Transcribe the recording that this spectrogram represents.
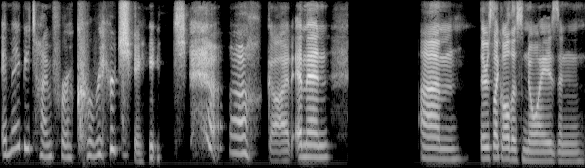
"It may be time for a career change." oh God! And then, um, there's like all this noise and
